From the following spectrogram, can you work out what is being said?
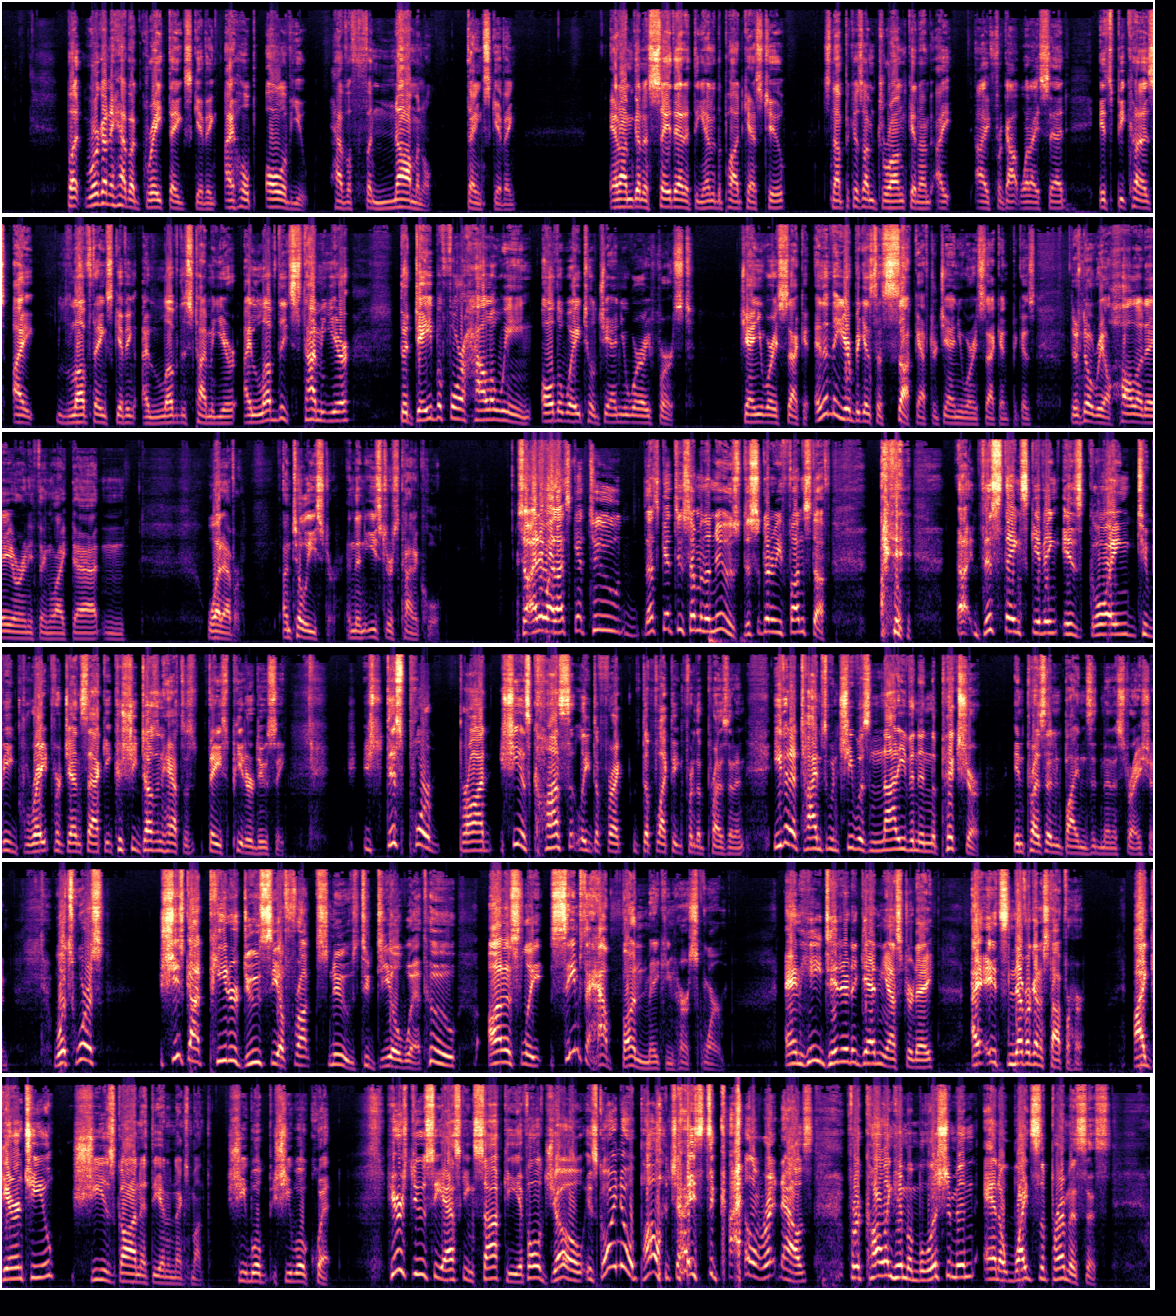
but we're going to have a great Thanksgiving. I hope all of you have a phenomenal Thanksgiving. And I'm going to say that at the end of the podcast too. It's not because I'm drunk and I'm I I forgot what I said. It's because I love Thanksgiving. I love this time of year. I love this time of year the day before Halloween all the way till January 1st. January 2nd. And then the year begins to suck after January 2nd because there's no real holiday or anything like that and whatever until Easter. And then Easter's kind of cool. So anyway, let's get to let's get to some of the news. This is going to be fun stuff. Uh, this Thanksgiving is going to be great for Jen Psaki because she doesn't have to face Peter Doocy. This poor broad, she is constantly deflect, deflecting for the president, even at times when she was not even in the picture in President Biden's administration. What's worse, she's got Peter Doocy of Fox News to deal with, who honestly seems to have fun making her squirm. And he did it again yesterday. I, it's never going to stop for her. I guarantee you, she is gone at the end of next month. She will she will quit. Here's Doocy asking Psaki if old Joe is going to apologize to Kyle Rittenhouse for calling him a militiaman and a white supremacist.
